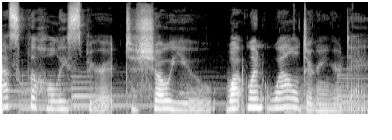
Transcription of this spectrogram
Ask the Holy Spirit to show you what went well during your day.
